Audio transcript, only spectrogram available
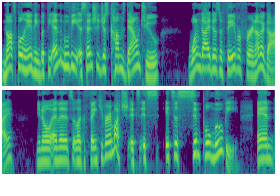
Not spoiling anything, but the end of the movie essentially just comes down to one guy does a favor for another guy, you know, and then it's like thank you very much. It's it's it's a simple movie, and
